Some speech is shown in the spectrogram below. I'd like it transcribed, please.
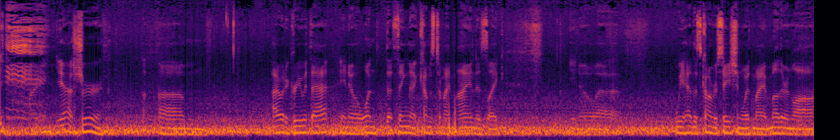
yeah, sure. Um, I would agree with that. You know, one the thing that comes to my mind is like, you know, uh, we had this conversation with my mother-in-law.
